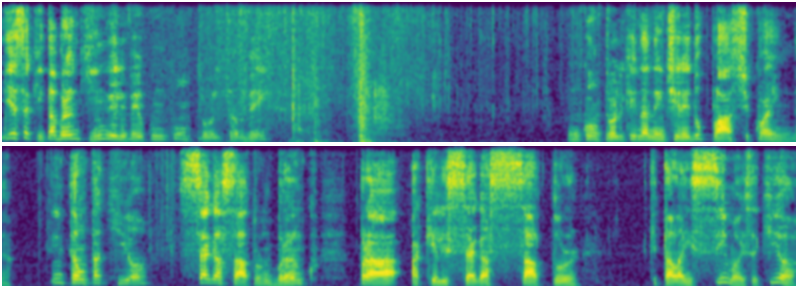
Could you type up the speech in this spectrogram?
E esse aqui tá branquinho, ele veio com um controle também. Um controle que ainda nem tirei do plástico ainda. Então tá aqui, ó, Sega Saturn branco para aquele Sega Saturn que tá lá em cima, esse aqui, ó,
